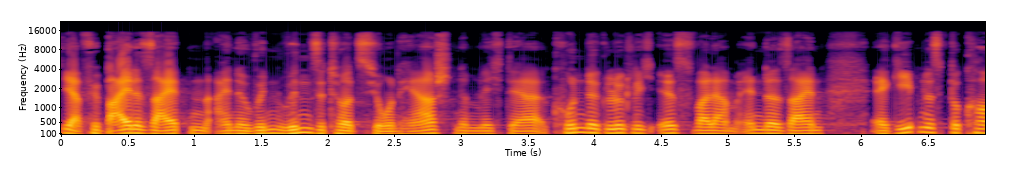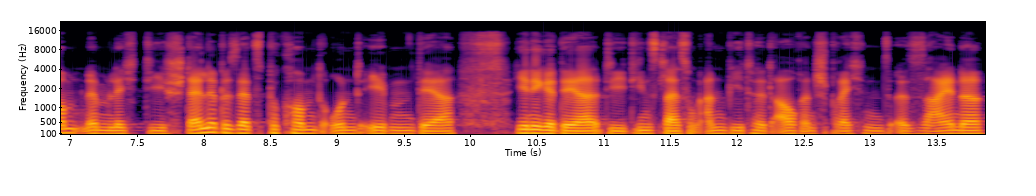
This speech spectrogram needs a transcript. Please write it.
ja für beide Seiten eine Win-Win-Situation herrscht, nämlich der Kunde glücklich ist, weil er am Ende sein Ergebnis bekommt, nämlich die Stelle besetzt bekommt und eben derjenige, der die Dienstleistung anbietet, auch entsprechend seine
